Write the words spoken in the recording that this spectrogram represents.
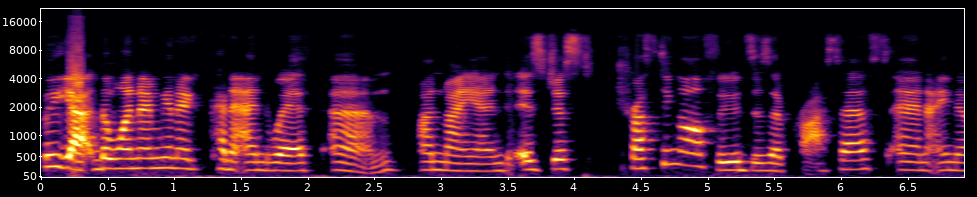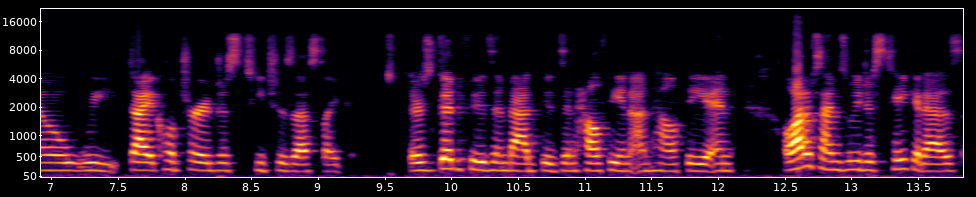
but yeah, the one I'm gonna kind of end with um, on my end is just trusting all foods is a process. And I know we diet culture just teaches us like there's good foods and bad foods and healthy and unhealthy. And a lot of times we just take it as,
